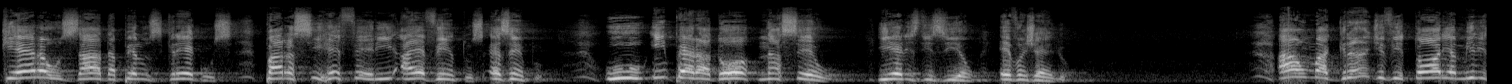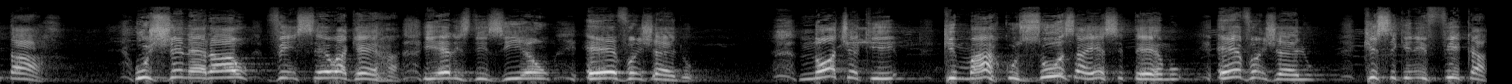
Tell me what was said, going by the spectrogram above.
que era usada pelos gregos para se referir a eventos. Exemplo: o imperador nasceu e eles diziam evangelho. Há uma grande vitória militar o general venceu a guerra e eles diziam evangelho. Note aqui que Marcos usa esse termo, evangelho, que significa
